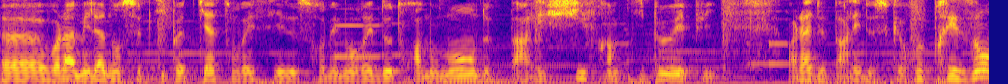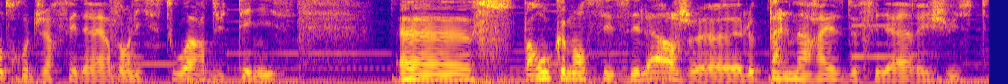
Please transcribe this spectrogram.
Euh, voilà, mais là dans ce petit podcast, on va essayer de se remémorer deux trois moments, de parler chiffres un petit peu, et puis voilà, de parler de ce que représente Roger Federer dans l'histoire du tennis. Euh, par où commencer? C'est large. Euh, le palmarès de Federer est juste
